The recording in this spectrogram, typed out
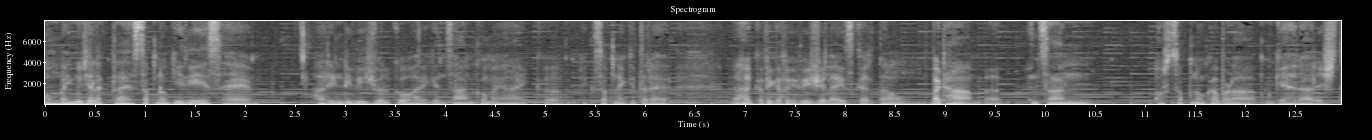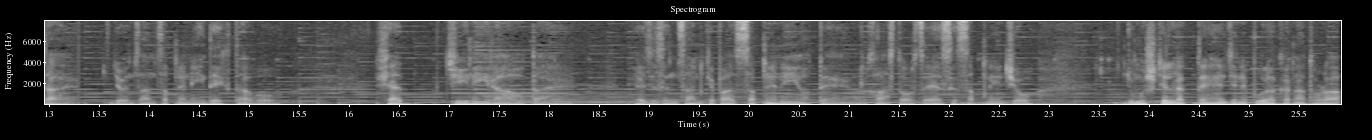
मुंबई मुझे लगता है सपनों की रेस है। हर इंडिविजुअल को, हर एक इंसान को मैं यहाँ एक एक सपने की तरह कभी कभी विजुअलाइज करता हूँ। बट हाँ इंसान और सपनों का बड़ा गहरा रिश्ता है। जो इंसान सपने नहीं देखता, वो शायद जी नहीं रहा होता है, या जिस इंसान के पास सपने नहीं होते हैं, और ख़ास तौर से ऐसे सपने जो जो मुश्किल लगते हैं, जिन्हें पूरा करना थोड़ा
